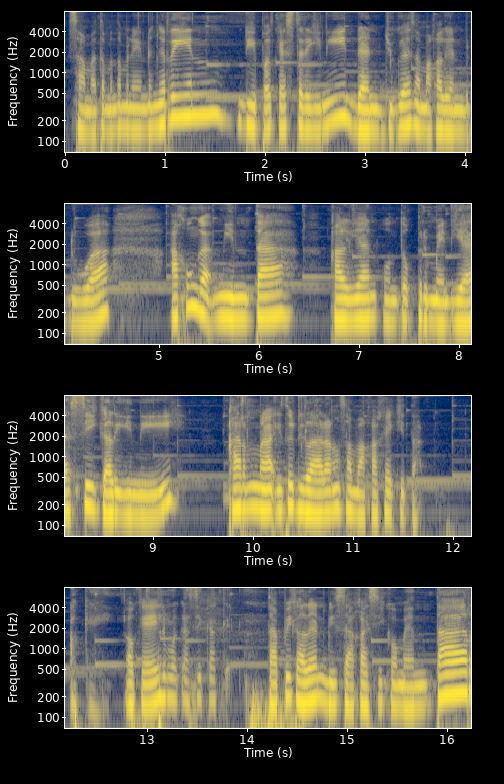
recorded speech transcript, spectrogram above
sama teman-teman yang dengerin di podcast ini dan juga sama kalian berdua. Aku nggak minta kalian untuk bermediasi kali ini karena itu dilarang sama kakek kita. Oke. Oke, Terima kasih kakek. tapi kalian bisa kasih komentar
